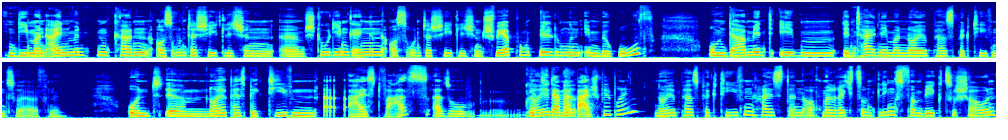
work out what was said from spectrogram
in die man einmünden kann aus unterschiedlichen äh, Studiengängen, aus unterschiedlichen Schwerpunktbildungen im Beruf, um damit eben den Teilnehmern neue Perspektiven zu eröffnen. Und ähm, neue Perspektiven äh, heißt was? Also können neue Sie da mal ein Beispiel bringen? Neue Perspektiven heißt dann auch mal rechts und links vom Weg zu schauen,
